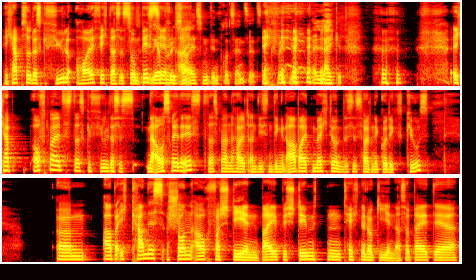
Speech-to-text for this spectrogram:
Ich habe so das Gefühl häufig, dass es so ein bisschen. Sehr precise mit den Prozentsätzen. I like it. Ich habe oftmals das Gefühl, dass es eine Ausrede ist, dass man halt an diesen Dingen arbeiten möchte und es ist halt eine good excuse. Ähm, aber ich kann es schon auch verstehen bei bestimmten Technologien, also bei der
